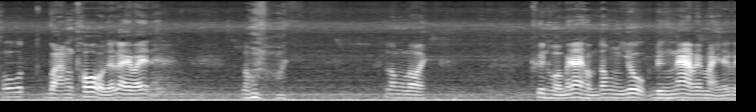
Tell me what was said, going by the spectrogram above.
เขาวางท่อหรืออะไรไว้เนี่ยลองรอยลองรอย คืนหัวไม่ได้ผมต้องโยกดึงหน้าไปใหม่แล้ว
